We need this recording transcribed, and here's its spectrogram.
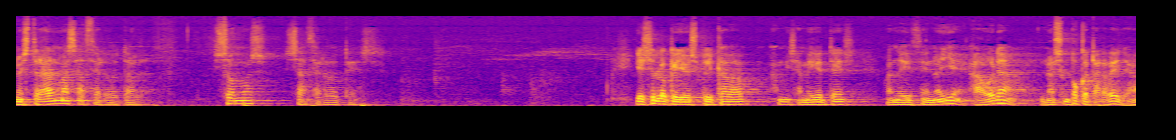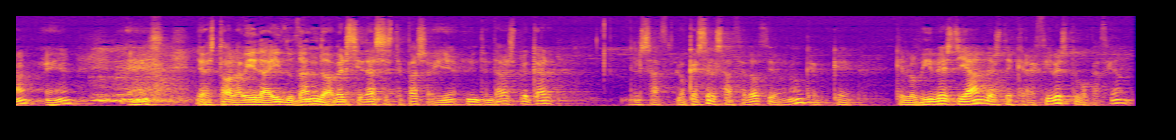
Nuestra alma sacerdotal somos sacerdotes. Y eso es lo que yo explicaba a mis amiguetes cuando dicen, oye, ahora no es un poco tarde ya, ¿eh? ¿Eh? toda la vida ahí dudando a ver si das este paso. Y yo intentaba explicar lo que es el sacerdocio, ¿no? Lo vives ya desde que recibes tu vocación.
